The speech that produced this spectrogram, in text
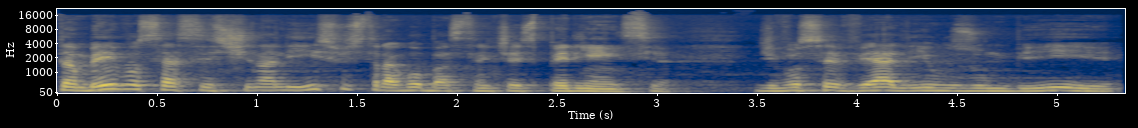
também você assistindo ali, isso estragou bastante a experiência de você ver ali o zumbi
